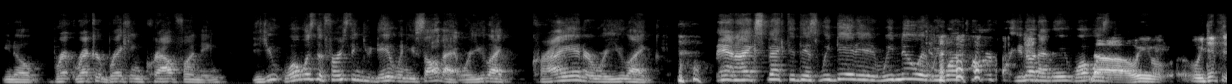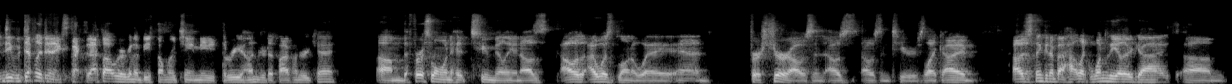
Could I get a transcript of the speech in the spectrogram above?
you know, record breaking crowdfunding did you what was the first thing you did when you saw that? Were you like crying or were you like, man, I expected this. We did it. We knew it. We worked hard for it. You know what I mean? What was no, we we definitely we definitely didn't expect it. I thought we were gonna be somewhere between maybe 300 to 500k. Um, the first one when it hit two million, I was I was I was blown away, and for sure I was in I was I was in tears. Like I I was just thinking about how like one of the other guys, um,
